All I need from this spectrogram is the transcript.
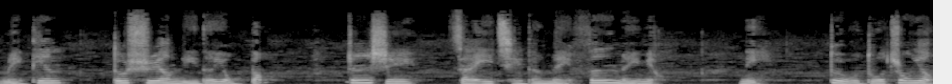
每天都需要你的拥抱，珍惜在一起的每分每秒。你对我多重要，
